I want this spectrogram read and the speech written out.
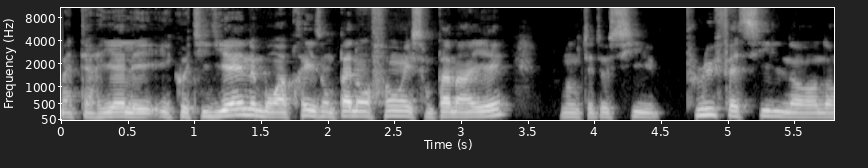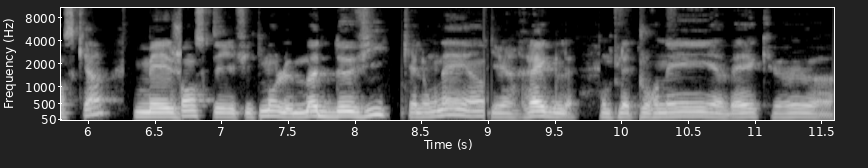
matérielles et, et, quotidiennes. Bon après ils ont pas d'enfants, ils sont pas mariés, donc peut-être aussi plus facile dans, ce cas. Mais je pense que c'est effectivement le mode de vie quel on est, hein, des règles complète journée avec euh, euh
